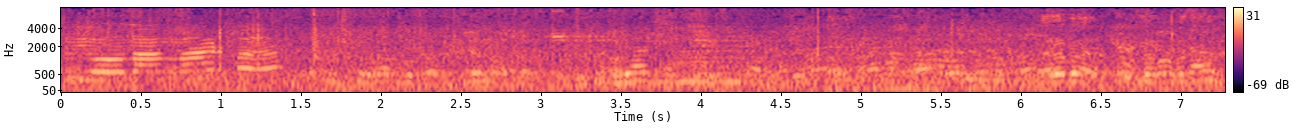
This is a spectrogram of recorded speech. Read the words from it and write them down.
Suyu olan var mı? Merhaba, nasılsınız?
